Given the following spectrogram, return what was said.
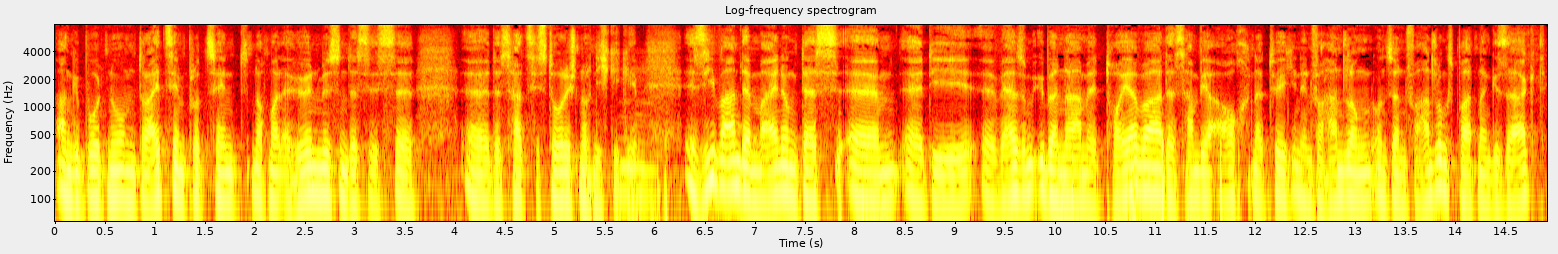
Angebot nur um 13 Prozent nochmal erhöhen müssen. Das ist, äh, äh das hat es historisch noch nicht gegeben. Mhm. Sie waren der Meinung, dass ähm, äh, die Versum-Übernahme teuer war. Das haben wir auch natürlich in den Verhandlungen unseren Verhandlungspartnern gesagt.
